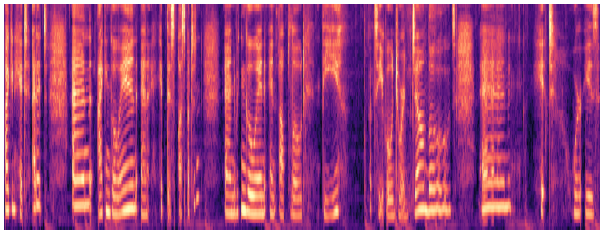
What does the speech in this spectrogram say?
I can hit edit and I can go in and hit this plus button and we can go in and upload the let's see you go into our downloads and hit where is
